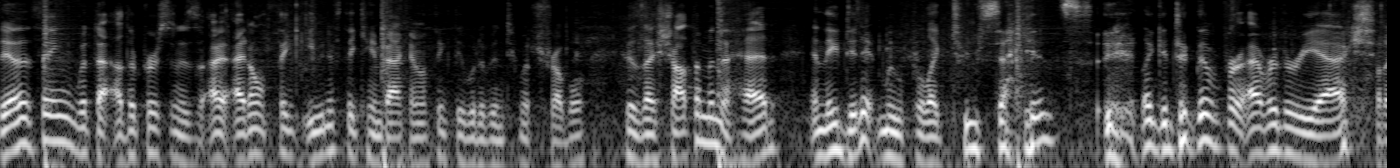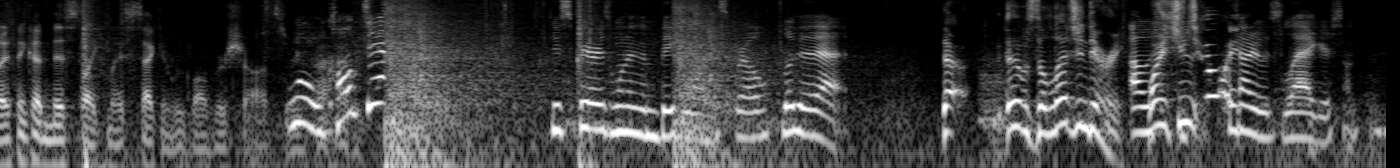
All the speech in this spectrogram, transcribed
The other thing with that other person is I, I don't think even if they came back I don't think they would have been too much trouble because I shot them in the head and they didn't move for like two seconds like it took them forever to react but I think I missed like my second revolver shots Whoa! I- Calm down. This bear is one of them big ones, bro. Look at that. That, that was the legendary. I was Why didn't you shoot- tell me? thought it was lag or something.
